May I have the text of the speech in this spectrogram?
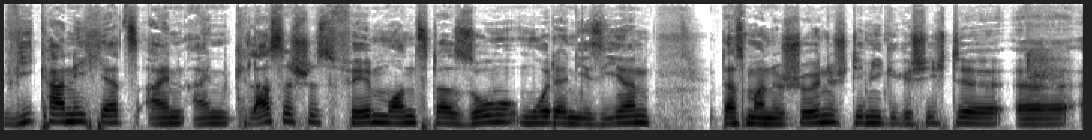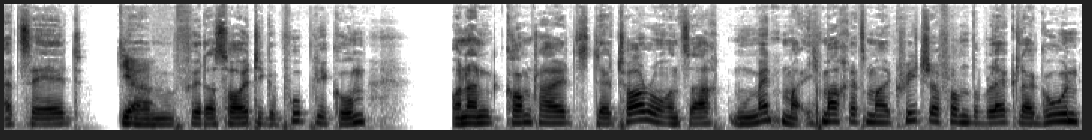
wie kann ich jetzt ein, ein klassisches Filmmonster so modernisieren, dass man eine schöne, stimmige Geschichte äh, erzählt Ja. ähm, für das heutige Publikum. Und dann kommt halt Del Toro und sagt, Moment mal, ich mache jetzt mal Creature from the Black Lagoon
